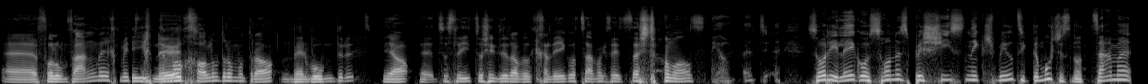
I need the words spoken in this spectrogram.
Äh, vollumfänglich mit Ich Weitermachen, allem drum und dran. Wer wundert? Ja, äh, das liegt wahrscheinlich daran, weil kein Lego zusammengesetzt hast damals. Ja, äh, sorry, Lego ist so ein beschissenes Spielzeug. Da musst du es noch zusammen,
